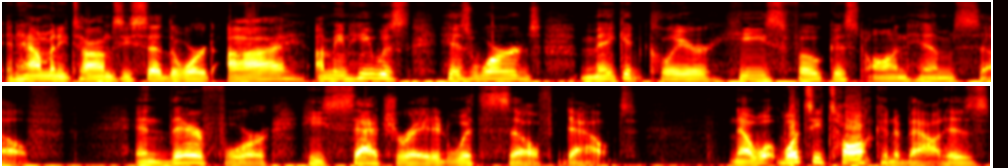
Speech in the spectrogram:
And how many times he said the word I? I mean, he was, his words make it clear he's focused on himself. And therefore, he's saturated with self doubt. Now, what's he talking about? His,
